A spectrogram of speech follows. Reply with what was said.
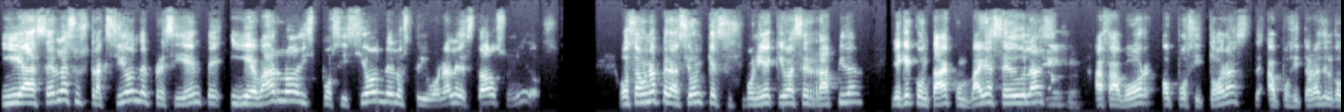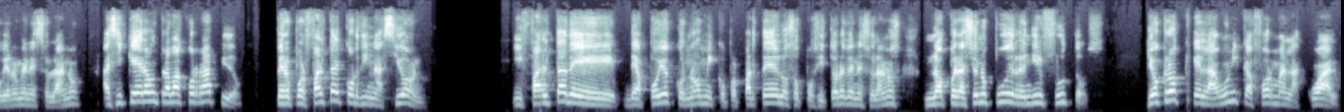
y hacer la sustracción del presidente y llevarlo a disposición de los tribunales de Estados Unidos. O sea, una operación que se suponía que iba a ser rápida, ya que contaba con varias cédulas a favor opositoras, opositoras del gobierno venezolano. Así que era un trabajo rápido, pero por falta de coordinación y falta de, de apoyo económico por parte de los opositores venezolanos, la operación no pudo rendir frutos. Yo creo que la única forma en la cual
